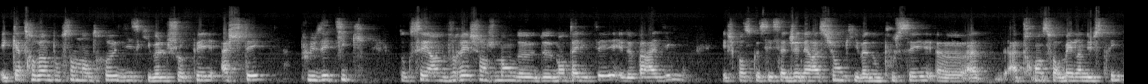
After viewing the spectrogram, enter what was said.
Et 80% d'entre eux disent qu'ils veulent choper, acheter plus éthique. Donc c'est un vrai changement de, mentalité et de paradigme. Et je pense que c'est cette génération qui va nous pousser euh, à, à transformer l'industrie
